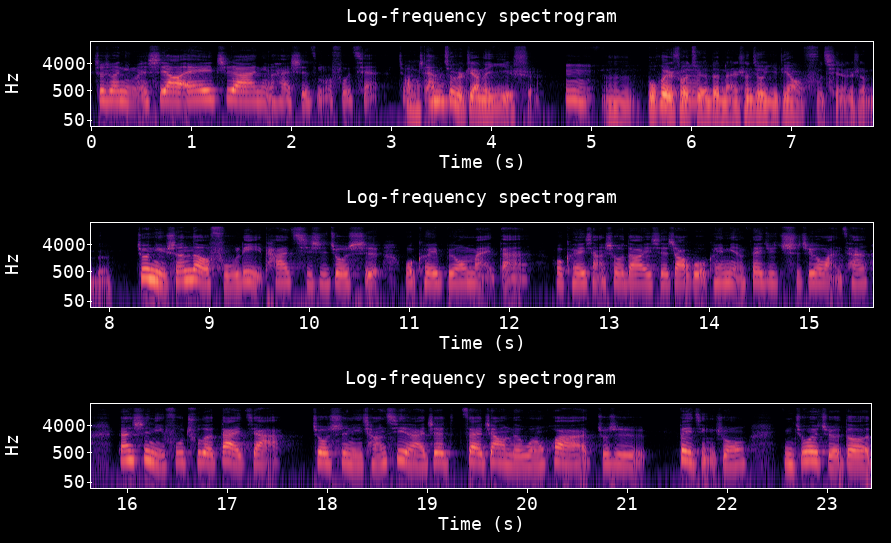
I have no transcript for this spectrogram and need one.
就说你们是要 A A 制啊，你们还是怎么付钱？就这样，他们就是这样的意识，嗯嗯，不会说觉得男生就一定要付钱什么的。就女生的福利，它其实就是我可以不用买单。我可以享受到一些照顾，我可以免费去吃这个晚餐，但是你付出的代价就是你长期以来这在这样的文化就是背景中，你就会觉得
